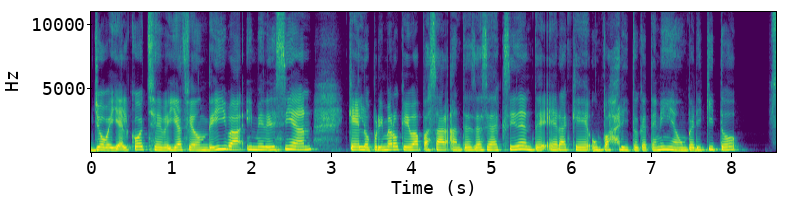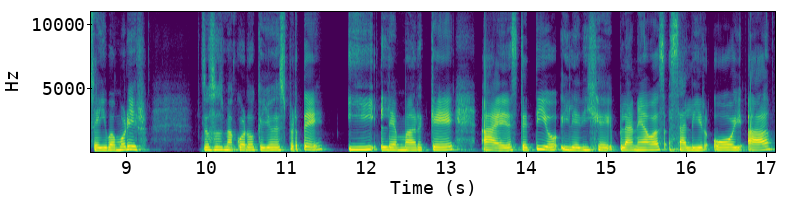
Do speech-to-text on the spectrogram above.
yo veía el coche, veía hacia dónde iba y me decían que lo primero que iba a pasar antes de ese accidente era que un pajarito que tenía, un periquito, se iba a morir. Entonces me acuerdo que yo desperté y le marqué a este tío y le dije, ¿planeabas salir hoy a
